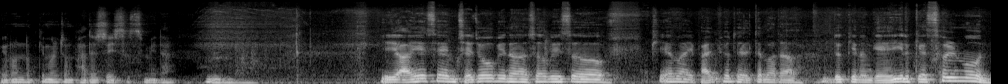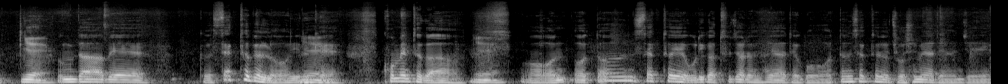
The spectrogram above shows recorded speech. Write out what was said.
이런 느낌을 좀 받을 수 있었습니다. 이 ISM 제조업이나 서비스 PMI 발표될 때마다 느끼는 게 이렇게 설문 예, 응답의 그 섹터별로 이렇게 예. 코멘트가 예, 어, 어떤 섹터에 우리가 투자를 해야 되고 어떤 섹터를 조심해야 되는지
